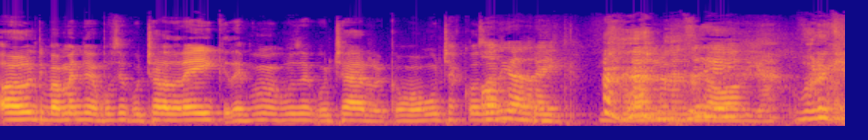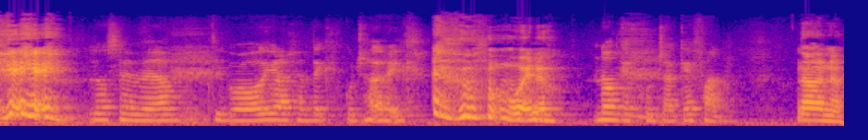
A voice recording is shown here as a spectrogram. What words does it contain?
Ahora últimamente me puse a escuchar Drake, después me puse a escuchar como muchas cosas. Odio a Drake. Literalmente lo odio. ¿Por qué? No sé, me da. Tipo, odio a la gente que escucha a Drake. bueno. No que escucha, que fan. No, no,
